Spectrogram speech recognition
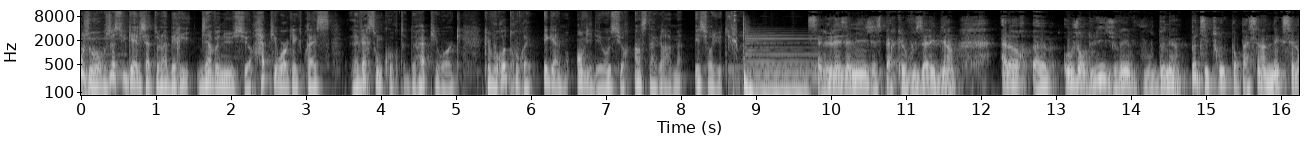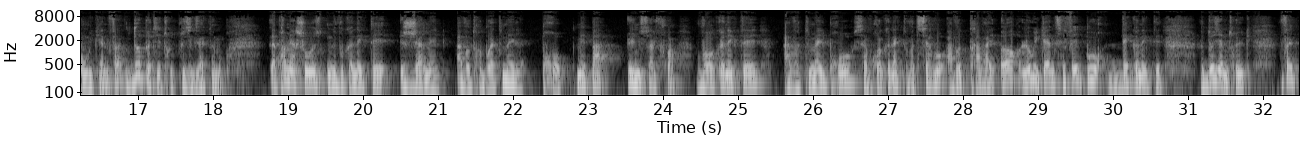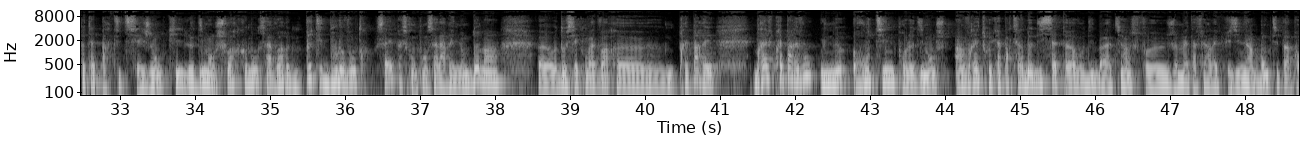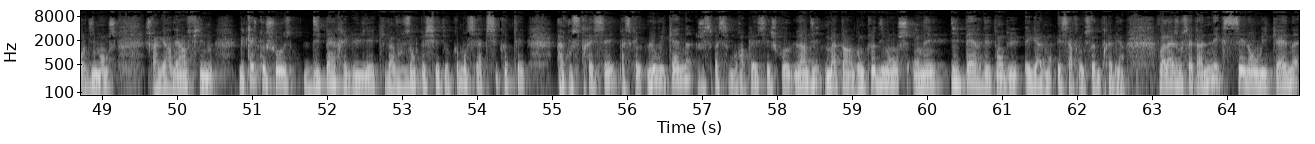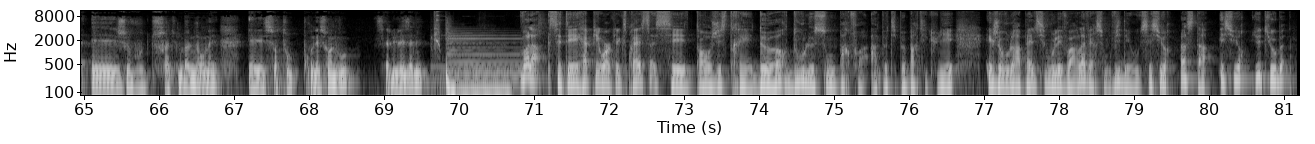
Bonjour, je suis Gaël Châtelain-Berry, bienvenue sur Happy Work Express, la version courte de Happy Work que vous retrouverez également en vidéo sur Instagram et sur YouTube. Salut les amis, j'espère que vous allez bien. Alors euh, aujourd'hui, je vais vous donner un petit truc pour passer un excellent week-end. Enfin, deux petits trucs plus exactement. La première chose, ne vous connectez jamais à votre boîte mail pro, mais pas une seule fois. Vous reconnectez à votre mail pro, ça vous reconnecte votre cerveau à votre travail. Or, le week-end, c'est fait pour déconnecter. Le deuxième truc, vous faites peut-être partie de ces gens qui, le dimanche soir, commencent à avoir une petite boule au ventre. Vous savez, parce qu'on pense à la réunion de demain, euh, au dossier qu'on va devoir euh, préparer. Bref, préparez-vous une routine pour le dimanche. Un vrai truc à partir de 17h. Vous dites, bah tiens, je, vais me mettre à faire la cuisine et un bon petit plat pour le dimanche. Je vais regarder un film. Mais quelque chose d'hyper régulier qui va vous empêcher de commencer à psychoter, à vous stresser. Parce que le week-end, je sais pas si vous vous rappelez, c'est jusqu'au lundi matin. Donc le dimanche, on est hyper détendu également. Et ça fonctionne très bien. Voilà, je vous souhaite un excellent week-end et je vous souhaite une bonne journée. Et surtout, prenez soin de vous. Salut les amis. Voilà, c'était Happy Work Express. C'est enregistré dehors, d'où le son parfois un petit peu particulier. Et je vous le rappelle, si vous voulez voir la version vidéo, c'est sur Insta et sur YouTube.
